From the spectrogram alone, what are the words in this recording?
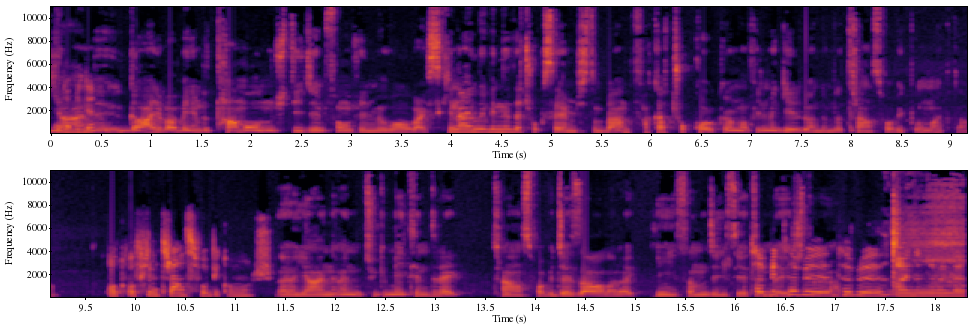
Yani galiba benim de tam olmuş diyeceğim son filmi Wolverine. Skin I Live In'i de çok sevmiştim ben. Fakat çok korkuyorum o filme geri döndüğümde transfobik bulmaktan. O, o film transfobik olmuş. Ee, yani hani çünkü metin direkt transfobi ceza olarak bir insanın cinsiyetini Tabii değiştiriyor. tabii tabii. Aynen öyle.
